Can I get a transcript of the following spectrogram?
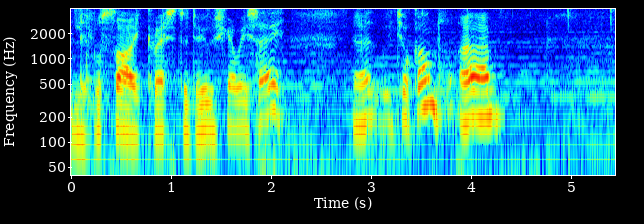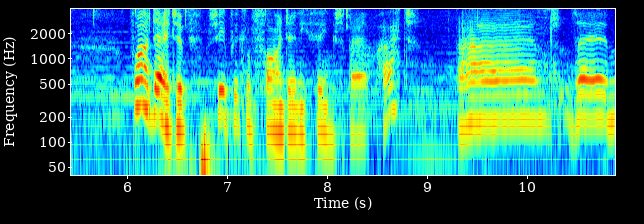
little side quest to do, shall we say? Uh, that we took on. Um, find out, to see if we can find any things about that, and then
